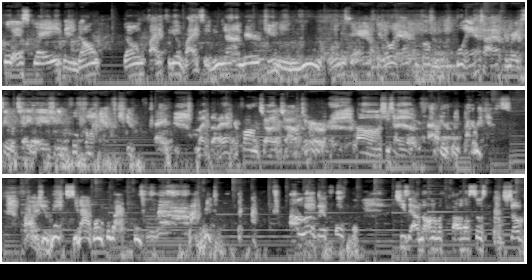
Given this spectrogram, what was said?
put as slave and don't don't fight for your rights. If you're not American and you understand African, or African folks who anti-African American say, well, tell your ass you're full from African, okay? Like the African farm child, child to her. Uh, she said, African, black Americans, why would you mix? You're not going to Africans. I love that sister. She said, I'm the only one to call her sister. So,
